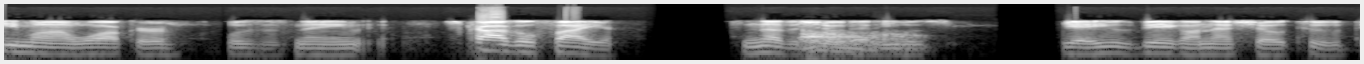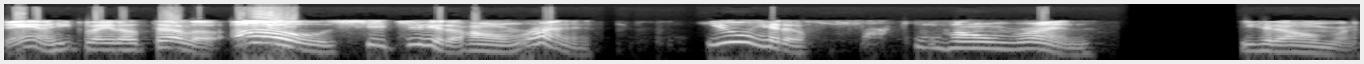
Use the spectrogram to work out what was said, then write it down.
Eamonn Walker was his name. Chicago Fire. It's another oh. show that he was yeah, he was big on that show too. Damn, he played Othello. Oh shit, you hit a home run. You hit a fucking home run. You hit a home run.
